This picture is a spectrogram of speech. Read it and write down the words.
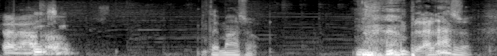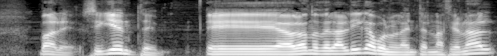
Planazo. Sí, sí. Temazo. Planazo. Vale, siguiente. Eh, hablando de la liga, bueno, la internacional.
